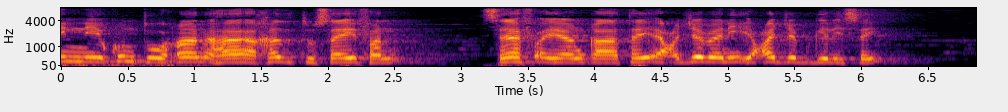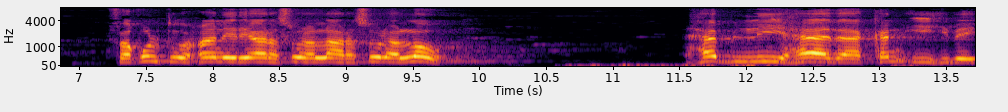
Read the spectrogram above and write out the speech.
innii kuntu waxaan ahaa akhadtu sayfan. Seef ayaan qaatay acjabanii i cajab gelisay. Faqultu waxaan idhi yaa rasuul allah rasuul allow hab lii haadaa kan ii hibey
